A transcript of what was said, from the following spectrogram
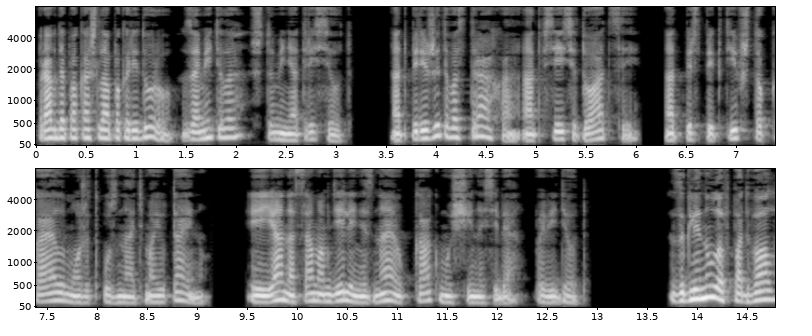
Правда, пока шла по коридору, заметила, что меня трясет. От пережитого страха, от всей ситуации, от перспектив, что Кайл может узнать мою тайну. И я на самом деле не знаю, как мужчина себя поведет. Заглянула в подвал,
